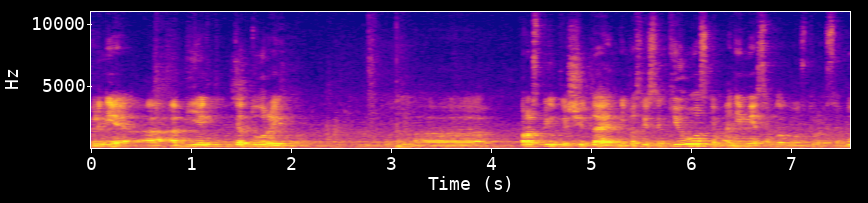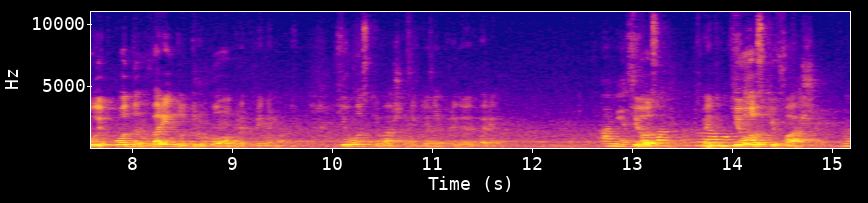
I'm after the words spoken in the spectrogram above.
вернее, э, объект, который э, проспилка считает непосредственно киоском, а не местом благоустройства, будет отдан в аренду другому предпринимателю. Киоски ваши никто не передает в аренду. А место? Киоск, смотрите, киоски ваши. Ну,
